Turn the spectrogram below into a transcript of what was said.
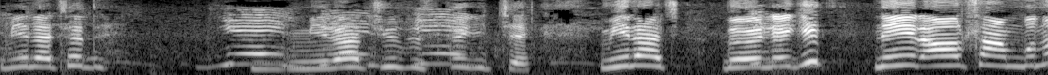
Miraç hadi. Miraç yüzüstü gidecek. Miraç böyle git. Nehir al sen bunu.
